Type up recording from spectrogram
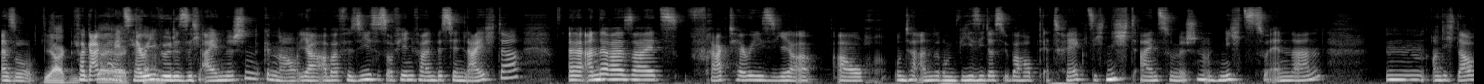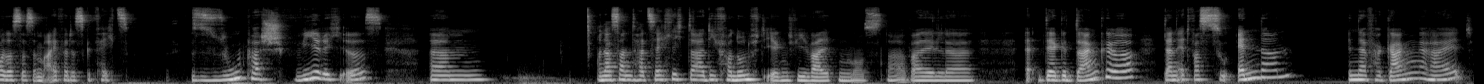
also ja, Vergangenheits-Harry ja, würde sich einmischen, genau, ja, aber für sie ist es auf jeden Fall ein bisschen leichter. Äh, andererseits fragt Harry sie ja auch unter anderem, wie sie das überhaupt erträgt, sich nicht einzumischen und nichts zu ändern. Mm, und ich glaube, dass das im Eifer des Gefechts super schwierig ist. Ähm, und dass dann tatsächlich da die Vernunft irgendwie walten muss, ne? weil äh, der Gedanke, dann etwas zu ändern, in der Vergangenheit,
